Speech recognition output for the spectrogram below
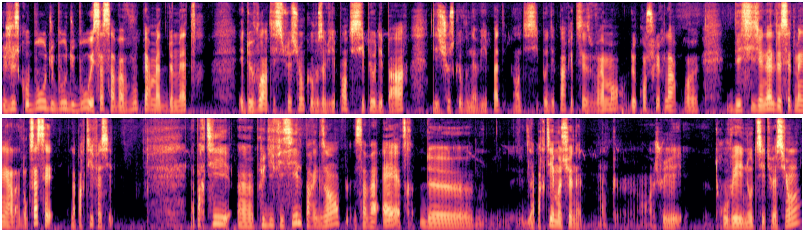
jusqu'au bout du bout du bout. Et ça, ça va vous permettre de mettre et de voir des situations que vous n'aviez pas anticipées au départ, des choses que vous n'aviez pas anticipées au départ, et c'est vraiment de construire l'arbre décisionnel de cette manière-là. Donc ça, c'est la partie facile. La partie euh, plus difficile, par exemple, ça va être de, la partie émotionnelle. Donc, euh, je vais trouver une autre situation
